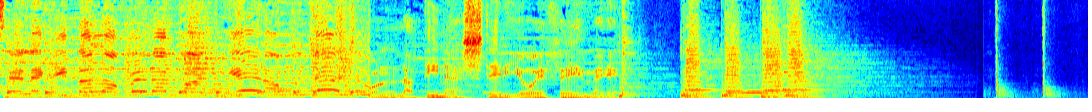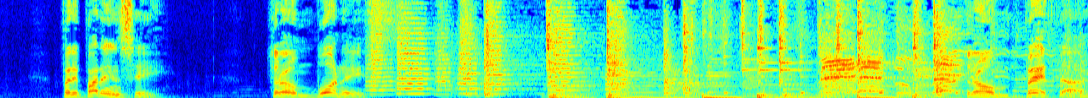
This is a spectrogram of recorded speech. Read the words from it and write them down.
Se le quita la pena a cualquiera, muchachos. Con Latina Stereo FM. Prepárense. Trombones. Trompetas.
